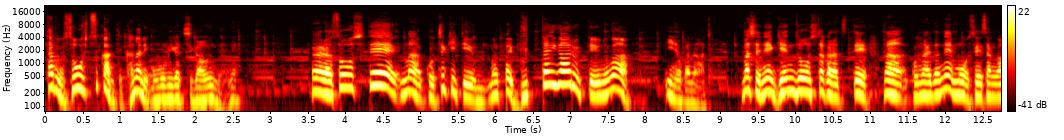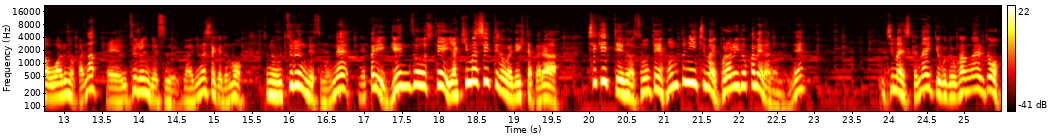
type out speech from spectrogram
多分喪失感ってかなり重みが違うんだよね。だからそうしてまあこうチェキっていう、まあ、やっぱり物体があるっていうのがいいのかなと。ましてね現像したからっつってまあこの間ねもう生産が終わるのかな「えー、映るんです」がありましたけどもその「映るんです」もねやっぱり現像して焼き増しっていうのができたからチェキっていうのはその点本当に1枚ポラロイドカメラなんだよね。1枚しかないっていうことを考えると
